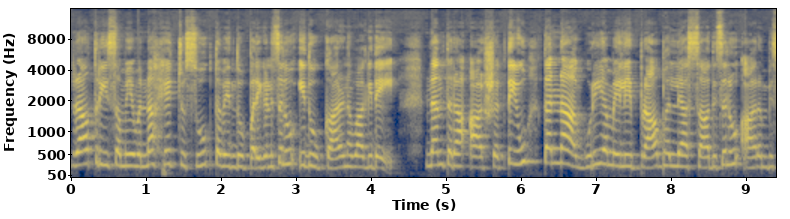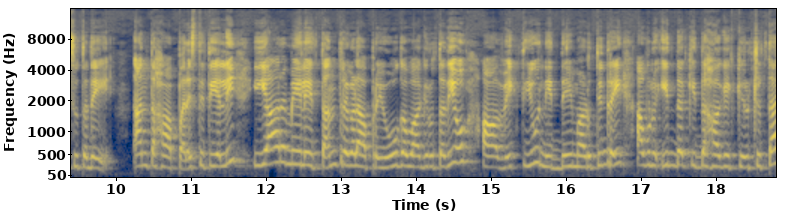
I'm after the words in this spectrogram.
ರಾತ್ರಿ ಸಮಯವನ್ನು ಹೆಚ್ಚು ಸೂಕ್ತವೆಂದು ಪರಿಗಣಿಸಲು ಇದು ಕಾರಣವಾಗಿದೆ. ನಂತರ ಆ ಶಕ್ತಿಯು ತನ್ನ ಗುರಿಯ ಮೇಲೆ ಪ್ರಾಬಲ್ಯ ಸಾಧಿಸಲು ಆರಂಭಿಸುತ್ತದೆ. ಅಂತಹ ಪರಿಸ್ಥಿತಿಯಲ್ಲಿ ಯಾರ ಮೇಲೆ ತಂತ್ರಗಳ ಪ್ರಯೋಗವಾಗಿರುತ್ತದೆಯೋ ಆ ವ್ಯಕ್ತಿಯು ನಿದ್ದೆ ಮಾಡುತ್ತಿದ್ದರೆ ಅವನು ಇದ್ದಕ್ಕಿದ್ದ ಹಾಗೆ ಕಿರುಚುತ್ತಾ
